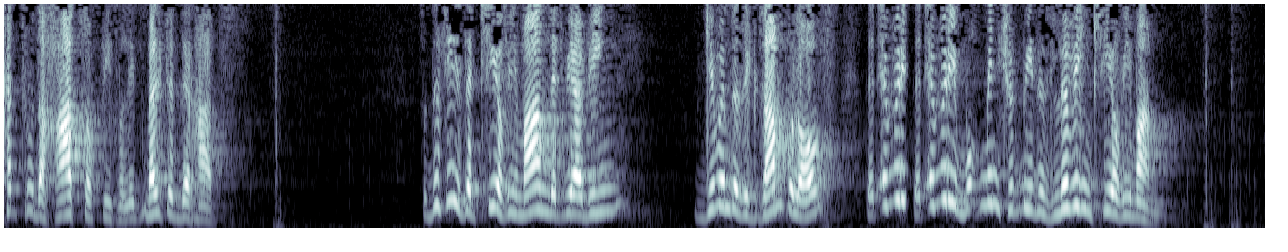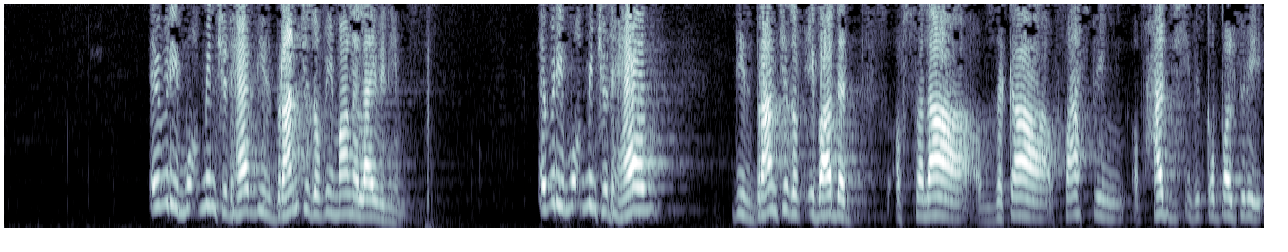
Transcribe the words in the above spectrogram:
cut through the hearts of people. It melted their hearts. So this is the tree of Iman that we are being given this example of, that every, that every mu'min should be this living tree of Iman. Every mu'min should have these branches of iman alive in him. Every mu'min should have these branches of ibadat, of salah, of zakah, of fasting, of hajj if it's compulsory.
